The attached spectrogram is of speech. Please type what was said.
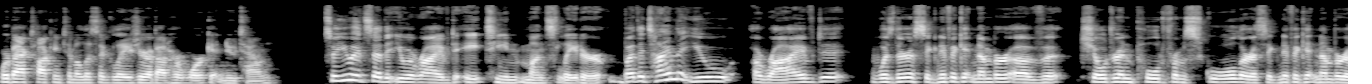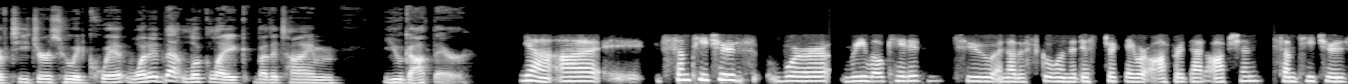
We're back talking to Melissa Glaser about her work at Newtown. So you had said that you arrived 18 months later. By the time that you arrived, was there a significant number of children pulled from school or a significant number of teachers who had quit? What did that look like by the time you got there? Yeah, uh, some teachers were relocated to another school in the district. They were offered that option. Some teachers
